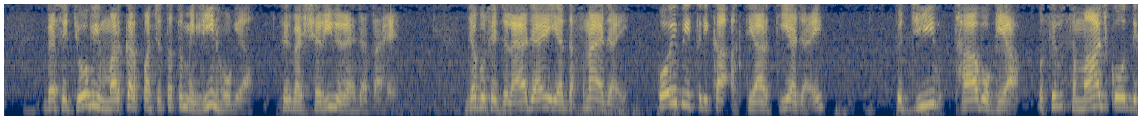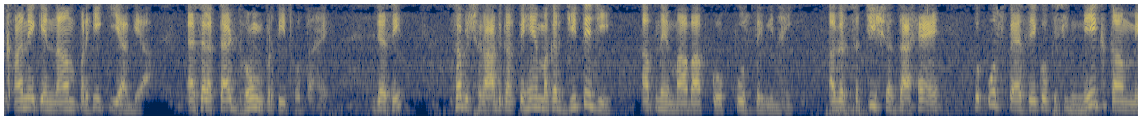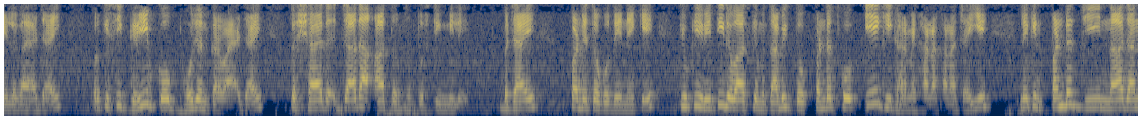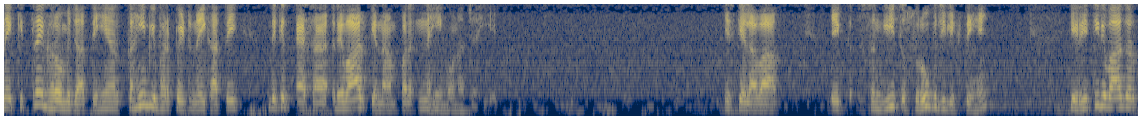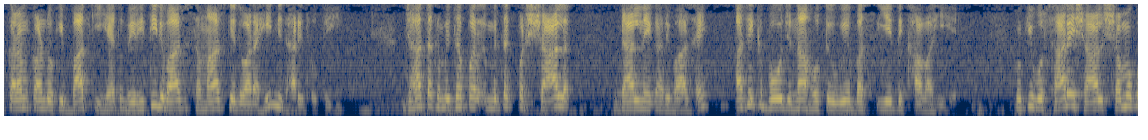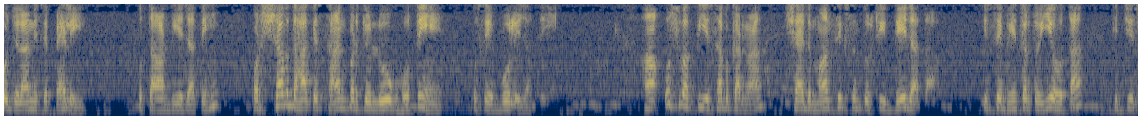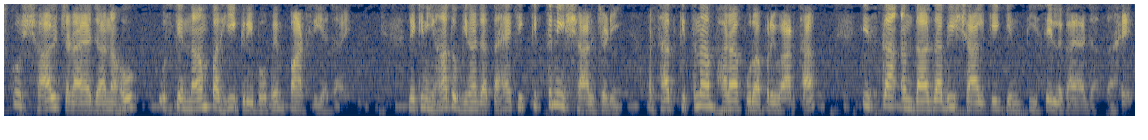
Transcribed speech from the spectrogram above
वैसे जो भी मरकर पंचतत्व में लीन हो गया, फिर वह शरीर रह जाता है। जब उसे जलाया जाए या दफनाया जाए, कोई भी तरीका अख्तियार किया जाए तो जीव था वो गया। वो सिर्फ़ समाज को दिखाने के नाम पर ही किया गया। ऐसा लगता है ढोंग प्रतीत होता है। जैसे सब श्राद्ध करते हैं, मगर जीते जी अपने माँ बाप को पूछते भी नहीं। अगर सच्ची श्रद्धा है तो उस पैसे को किसी नेक काम में लगाया जाए और किसी गरीब को भोजन करवाया जाए तो शायद ज़्यादा आत्म संतुष्टि मिले। बजाय पंडितों को देने के, क्योंकि रीति रिवाज के मुताबिक तो पंडित को एक ही घर में खाना खाना चाहिए, लेकिन पंडित जी ना जाने कितने घरों में जाते हैं और कहीं भी भरपेट नहीं खाते, लेकिन ऐसा रिवाज के नाम पर नहीं होना चाहिए। इसके अलावा एक संगीत स्वरूप जी लिखते हैं। कि रीति रिवाज और कर्म कांडों की बात की है तो वे रीति रिवाज समाज के द्वारा ही निर्धारित होते हैं। जहाँ तक मृतक पर मृतक पर शाल डालने का रिवाज है, अधिक बोझ ना होते हुए बस ये दिखावा ही है। क्योंकि वो सारे शाल शवों को जलाने से पहले उतार दिए जाते हैं, और शवदाह के स्थान पर जो लोग होते हैं, उसे वो ले जाते हैं। हाँ उस वक्त ये सब करना शायद मानसिक संतुष्टि दे जाता इससे बेहतर तो ये होता कि जिसको शाल चढ़ाया जाना हो, उसके नाम पर ही गरीबों में बांट दिया जाए। लेकिन यहाँ तो गिना जाता है कि कितनी शाल चढ़ी, अर्थात कितना भरा पूरा परिवार था, इसका अंदाज़ा भी शाल की गिनती से लगाया जाता है।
